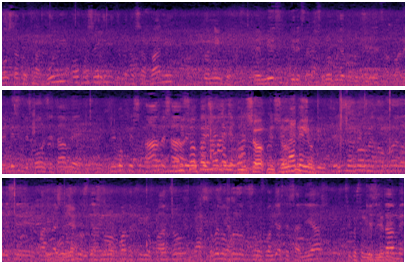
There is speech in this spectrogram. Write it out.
Κώστα το Φραγκούλη, όπως έγινε και με το Σαμπάνι τον Νίκο. Εμείς, κύριε Σταρισμό, που διακοπτώ κύριε Σαμπάνι, εμείς λοιπόν ζητάμε άμεσα... Μισό, περιμένετε λοιπόν. Μισό, μισό, Ελάτε μισό. λίγο. Ήρθαμε με τον πρόεδρο της Πανίνας Ομοσπονδίας Συνομορφάτων κύριο Πάντζο, με τον πρόεδρο της Ομοσπονδίας Θεσσαλίας. Και ζητάμε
